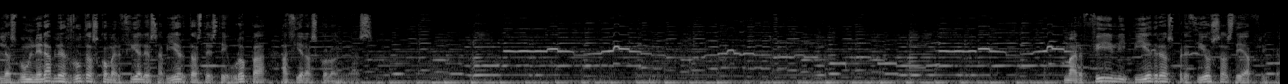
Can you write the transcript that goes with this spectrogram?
las vulnerables rutas comerciales abiertas desde Europa hacia las colonias. Marfil y piedras preciosas de África.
